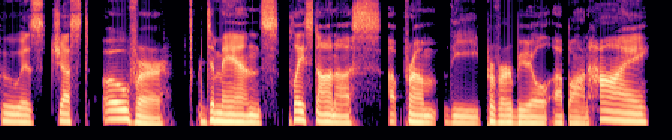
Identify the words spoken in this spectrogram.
who is just over demands placed on us up from the proverbial up on high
